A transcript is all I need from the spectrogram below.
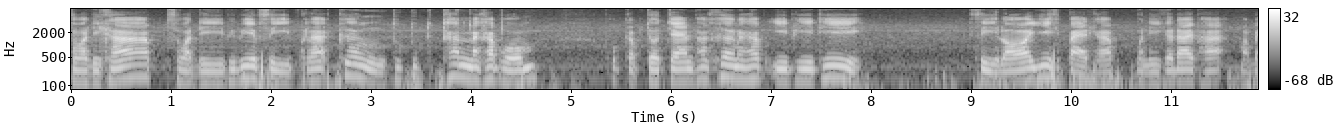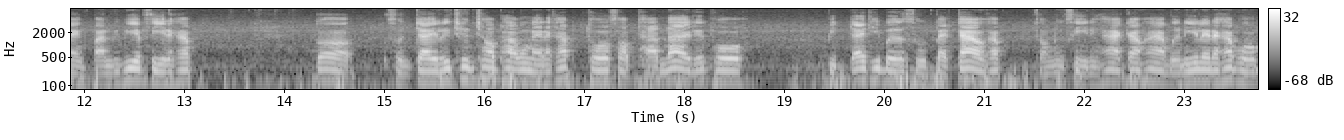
สวัสดีครับ สวัสดีพี่พี่เอฟซีพระเครื่องทุกทุกทุกท่านนะครับผม พบกับโจแจนพระเครื่องนะครับ EP ที่ 428 ครับ วันนี้ก็ได้พระมาแบ่งปันพี่พี่เอฟซีนะครับ ก็สนใจหรือชื่นชอบพระองค์ไหนนะครับ โทรสอบถามได้หรือโทรปิดได้ที่เบอร์ 089 ครับ 2141595 เบอร์นี้เลยนะครับผม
